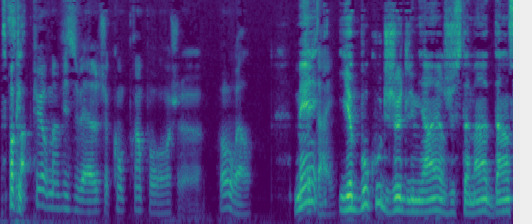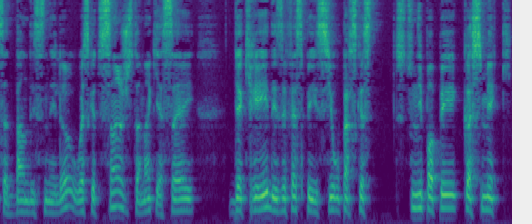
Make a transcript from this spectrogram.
c'est pas clair. purement visuel, je comprends pas, je... Oh well. Mais Détail. il y a beaucoup de jeux de lumière justement dans cette bande dessinée là où est-ce que tu sens justement qu'il essaye de créer des effets spéciaux parce que c'est une épopée cosmique.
